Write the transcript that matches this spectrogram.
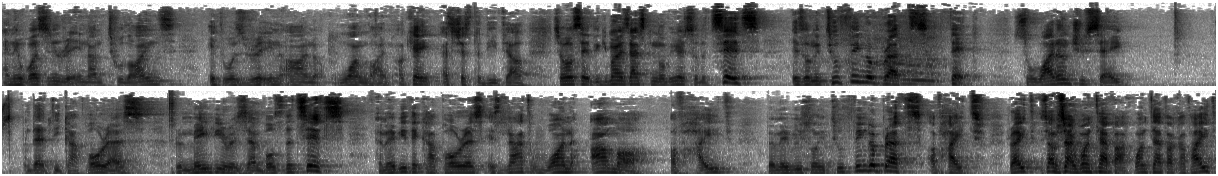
and it wasn't written on two lines; it was written on one line. Okay, that's just the detail. So we'll say the Gemara is asking over here. So the tzitz is only two finger breadths thick. So why don't you say that the kapores maybe resembles the tzitz, and maybe the kapores is not one amma of height, but maybe it's only two finger breadths of height, right? So, I'm sorry, one tefach, one tefach of height,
